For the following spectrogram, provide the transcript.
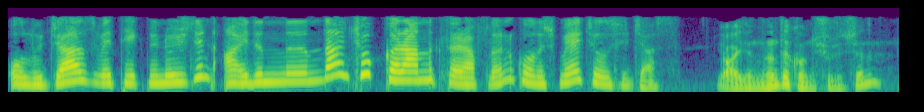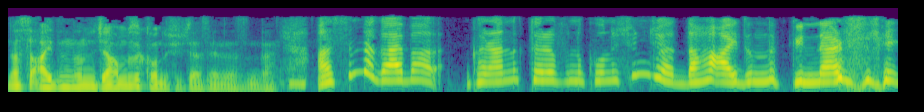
olacağız ve teknolojinin aydınlığından çok karanlık taraflarını konuşmaya çalışacağız. Aydınlığını da konuşuruz canım. Nasıl aydınlanacağımızı konuşacağız en azından. Aslında galiba karanlık tarafını konuşunca daha aydınlık günler bizi bekliyor.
